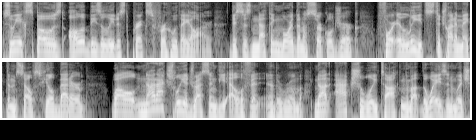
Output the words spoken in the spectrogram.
so he exposed all of these elitist pricks for who they are. This is nothing more than a circle jerk for elites to try to make themselves feel better while not actually addressing the elephant in the room, not actually talking about the ways in which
